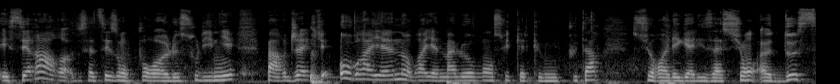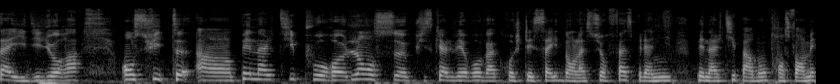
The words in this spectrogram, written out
et c'est rare cette saison pour euh, le souligner, par Jack O'Brien. O'Brien malheureux ensuite quelques minutes plus tard sur euh, l'égalisation euh, de Saïd. Il y aura ensuite un penalty pour euh, Lens puisqu'Alvero va crocheter Saïd dans la surface. Penalty pardon, transformé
